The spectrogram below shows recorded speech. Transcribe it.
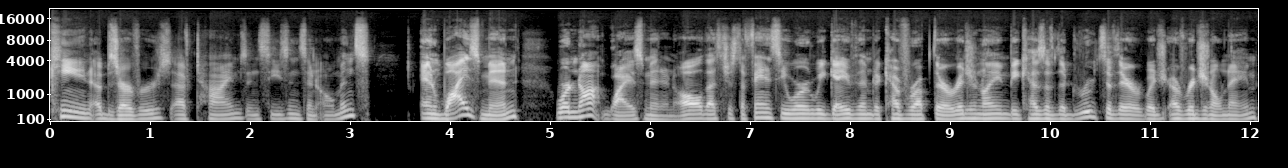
keen observers of times and seasons and omens. And wise men were not wise men at all. That's just a fancy word we gave them to cover up their original name because of the roots of their original name.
